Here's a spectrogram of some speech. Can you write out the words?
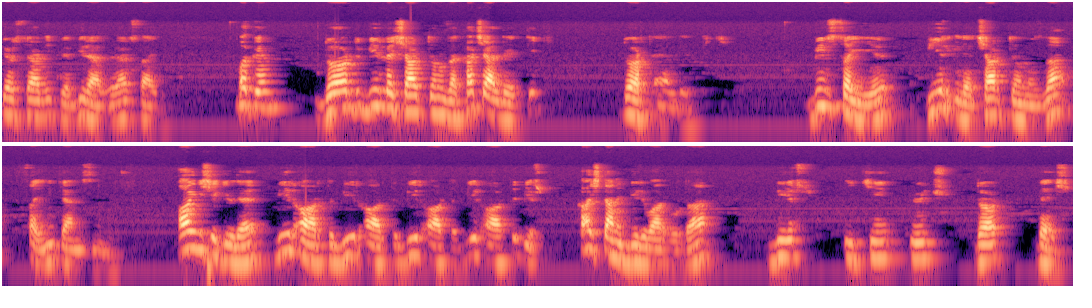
gösterdik ve birer birer saydık. Bakın 4'ü 1 ile çarptığımızda kaç elde ettik? 4 elde ettik. Bir sayıyı 1 ile çarptığımızda sayının kendisini buluruz. Aynı şekilde 1 artı 1 artı 1 artı 1 artı 1. Kaç tane 1 var burada? 1, 2, 3, 4, 5.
